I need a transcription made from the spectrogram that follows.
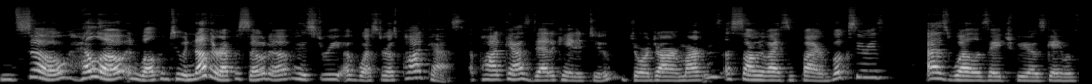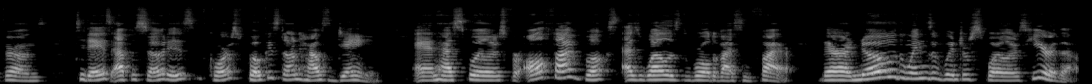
And so, hello and welcome to another episode of History of Westeros podcast, a podcast dedicated to George R. R. Martin's A Song of Ice and Fire book series, as well as HBO's Game of Thrones. Today's episode is, of course, focused on House Dayne and has spoilers for all five books as well as the World of Ice and Fire. There are no The Winds of Winter spoilers here, though.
